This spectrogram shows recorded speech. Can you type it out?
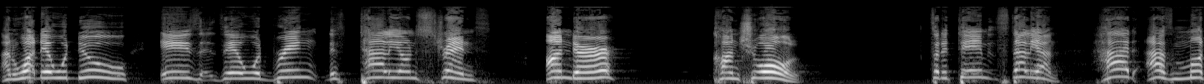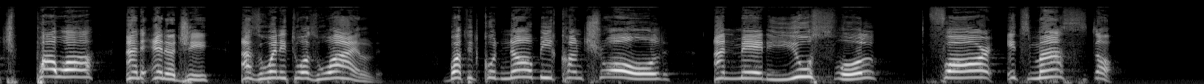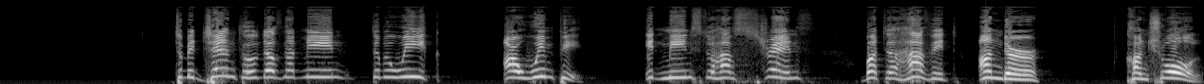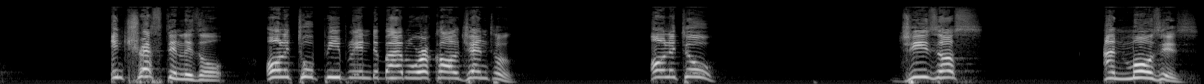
And what they would do is they would bring the stallion strength under control. So the tame stallion had as much power and energy as when it was wild. But it could now be controlled and made useful for its master. To be gentle does not mean to be weak or wimpy. It means to have strength, but to have it under control. Interestingly, though, only two people in the Bible were called gentle. Only two Jesus and Moses.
